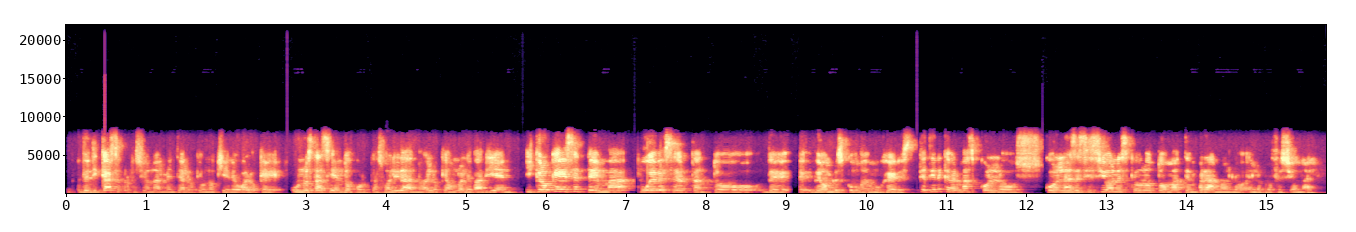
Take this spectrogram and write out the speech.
dedicarse profesionalmente a lo que uno quiere o a lo que uno está haciendo por casualidad, ¿no? En lo que a uno le va bien. Y creo que ese tema puede ser tanto de, de, hombres como de mujeres, que tiene que ver más con, los, con las decisiones que uno toma temprano en lo, en lo profesional.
